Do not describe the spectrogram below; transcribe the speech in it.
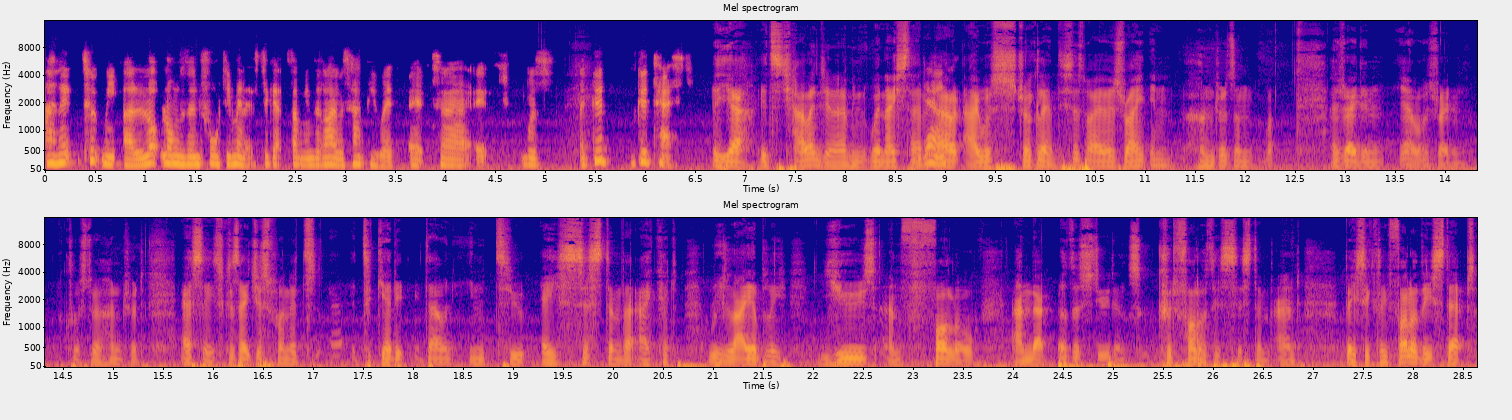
And it took me a lot longer than 40 minutes to get something that I was happy with. It uh, it was a good good test. Yeah, it's challenging. I mean, when I started Yeah. out, I was struggling. This is why I was writing hundreds and I was writing, yeah, I was writing close to a hundred essays because I just wanted to get it down into a system that I could reliably use and follow, and that other students could follow this system and basically follow these steps,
